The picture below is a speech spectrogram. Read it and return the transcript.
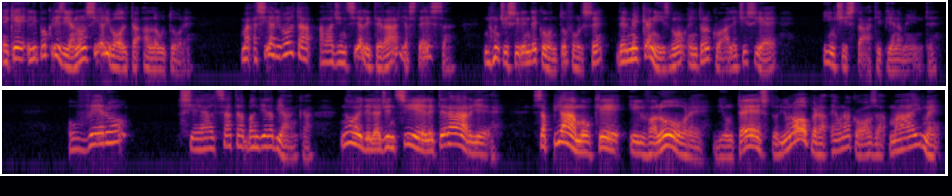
è che l'ipocrisia non sia rivolta all'autore, ma sia rivolta all'agenzia letteraria stessa. Non ci si rende conto, forse, del meccanismo entro il quale ci si è incistati pienamente. Ovvero si è alzata bandiera bianca. Noi delle agenzie letterarie sappiamo che il valore di un testo, di un'opera è una cosa, ma ahimè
